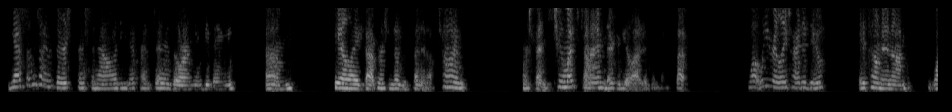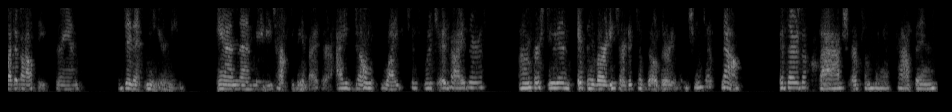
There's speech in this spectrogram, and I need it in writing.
yeah, sometimes there's personality differences, or maybe they um, feel like that person doesn't spend enough time or spends too much time. There can be a lot of different things. But what we really try to do is hone in on what about the experience didn't meet your needs and then maybe talk to the advisor. I don't like to switch advisors um, for students if they've already started to build a relationship. Now, if there's a clash or if something has happened,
